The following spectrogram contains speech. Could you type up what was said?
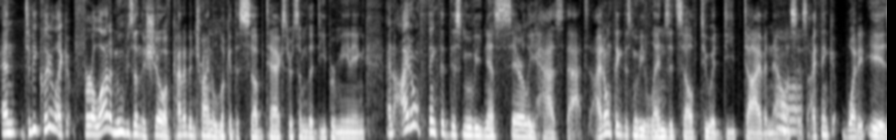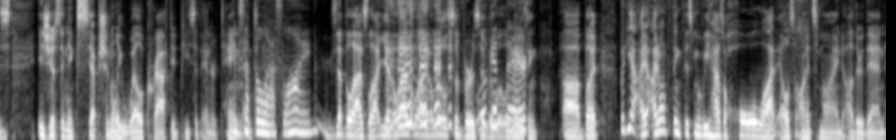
And to be clear, like for a lot of movies on the show, I've kind of been trying to look at the subtext or some of the deeper meaning. And I don't think that this movie necessarily has that. I don't think this movie lends itself to a deep dive oh. analysis. I think what it is is just an exceptionally well crafted piece of entertainment. Except the last line. Except the last line. Yeah, the last line a little subversive, We'll a little there. amazing. Uh, but but yeah, I, I don't think this movie has a whole lot else on its mind other than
